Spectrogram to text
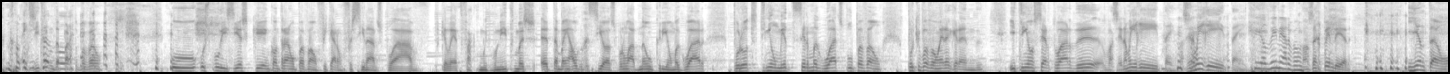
Legítimo da parte do pavão. O- os polícias que encontraram o pavão ficaram fascinados pela ave, porque ele é de facto muito bonito, mas eh, também algo receosos. Por um lado, não o queriam magoar, por outro, tinham medo de ser magoados pelo pavão, porque o pavão era grande e tinha um certo ar de vocês não me irritem, vocês não me irritem. Sim, eles enervam. Vão se arrepender. E então,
